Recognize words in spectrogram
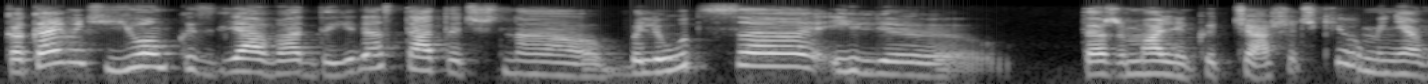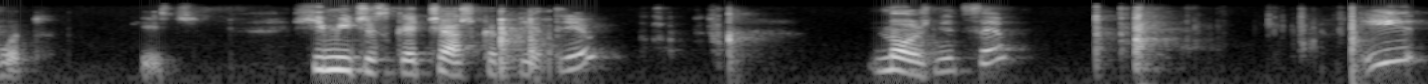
Какая-нибудь емкость для воды, достаточно блюдца или даже маленькой чашечки. У меня вот есть химическая чашка Петри, ножницы. И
